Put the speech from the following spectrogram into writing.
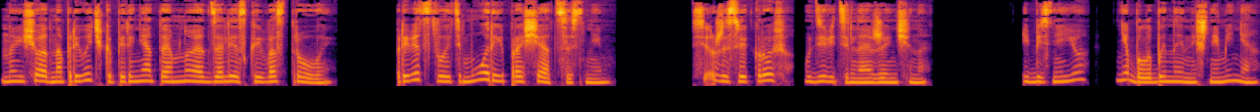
Но еще одна привычка, перенятая мной от Залеской и Востровой. Приветствовать море и прощаться с ним. Все же свекровь — удивительная женщина. И без нее не было бы нынешней меня.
